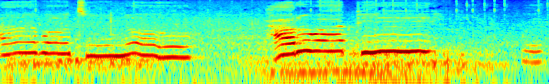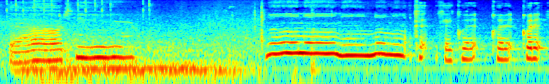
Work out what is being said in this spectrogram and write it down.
I want to know how do I pee without you? No, no, no, no, no. Okay, okay, quit it, quit it, quit it,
